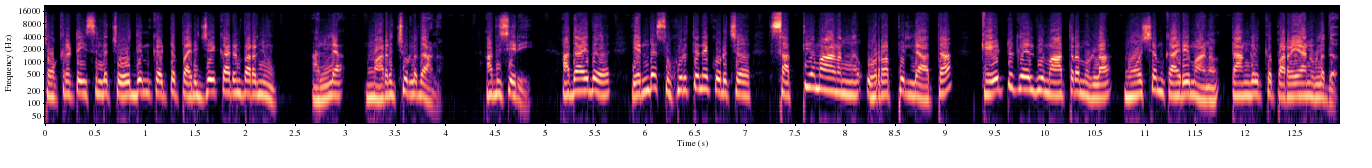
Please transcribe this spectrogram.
സോക്രട്ടീസിന്റെ ചോദ്യം കേട്ട് പരിചയക്കാരൻ പറഞ്ഞു അല്ല മറിച്ചുള്ളതാണ്. അത് ശരി. അതായത് എന്റെ സുഹൃത്തിനെക്കുറിച്ച് സത്യമാണെന്ന് ഉറപ്പില്ലാത്ത കേട്ടുകേൾവി മാത്രമുള്ള മോശം കാര്യമാണ് താങ്കൾക്ക് പറയാനുള്ളത്.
